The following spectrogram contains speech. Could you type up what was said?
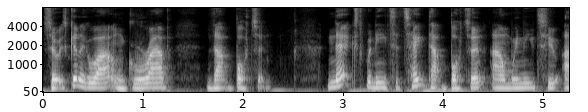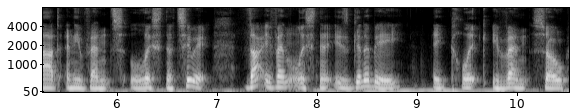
So it's going to go out and grab that button. Next, we need to take that button and we need to add an event listener to it. That event listener is going to be a click event. So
